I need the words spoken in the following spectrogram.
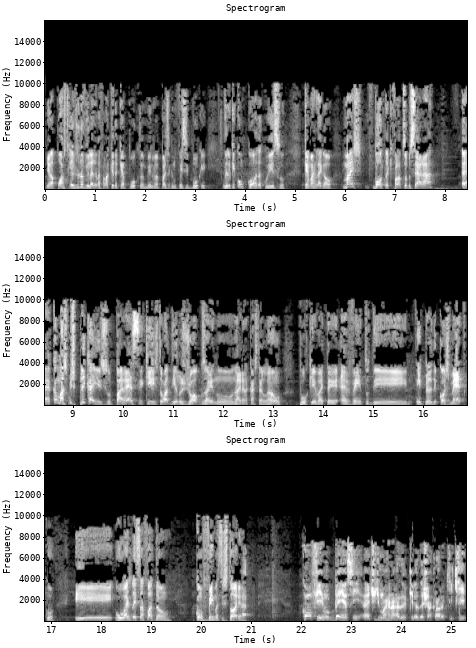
E eu aposto que o Júnior Vilela vai falar aqui daqui a pouco também, vai aparecer aqui no Facebook, dizendo que concorda com isso, que é mais legal. Mas, voltando aqui falar sobre o Ceará, é, Camacho, me explica isso. Parece que estão adiando jogos aí no, na Arena Castelão, porque vai ter evento de empresa de cosmético e o Wesley Safadão. Confirma essa história? Confirmo. Bem, assim, antes de mais nada, eu queria deixar claro aqui que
